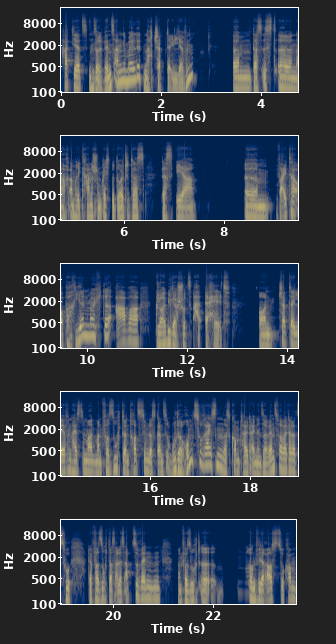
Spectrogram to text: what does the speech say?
hat jetzt Insolvenz angemeldet nach Chapter 11 ähm, das ist äh, nach amerikanischem Recht bedeutet das, dass er ähm, weiter operieren möchte, aber Gläubigerschutz erhält. Und Chapter 11 heißt immer, man versucht dann trotzdem das ganze Ruder rumzureißen. Das kommt halt ein Insolvenzverwalter dazu, der versucht das alles abzuwenden. Man versucht äh, irgendwie da rauszukommen.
